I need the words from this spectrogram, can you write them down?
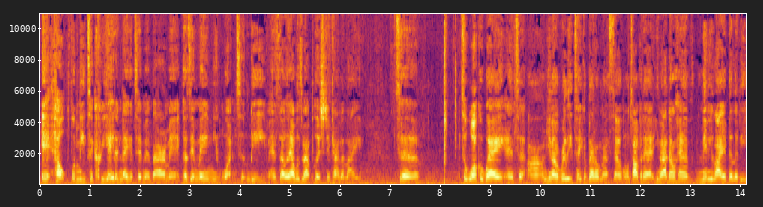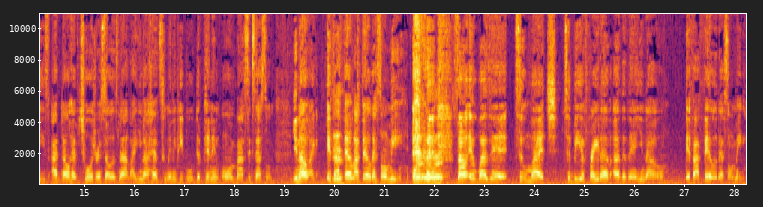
it helped for me to create a negative environment because it made me want to leave, and so that was my push to kind of like to to walk away and to um, you know really take a bet on myself. On top of that, you know I don't have many liabilities. I don't have children, so it's not like you know I have too many people depending on my success. You know, like if I fail, I fail. That's on me. Right, right, right. so it wasn't too much to be afraid of, other than you know, if I fail, that's on me.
